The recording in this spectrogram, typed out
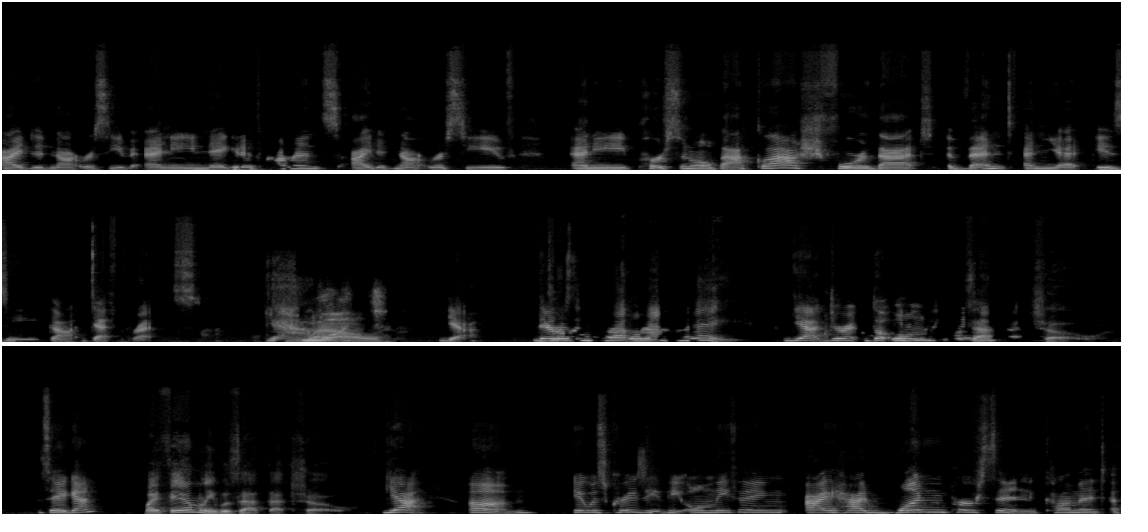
I did not receive any negative comments. I did not receive any personal backlash for that event. And yet Izzy got death threats. Yeah. Wow. Yeah. There was that matinee. yeah, during the My only family was at that show. say again? My family was at that show. Yeah. Um it was crazy. The only thing I had one person comment a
